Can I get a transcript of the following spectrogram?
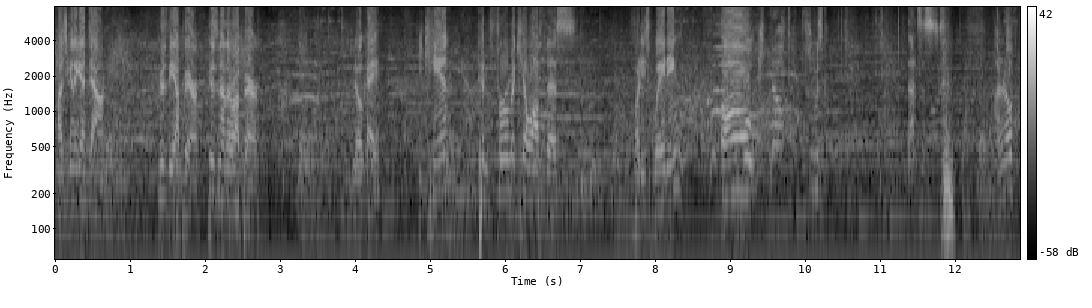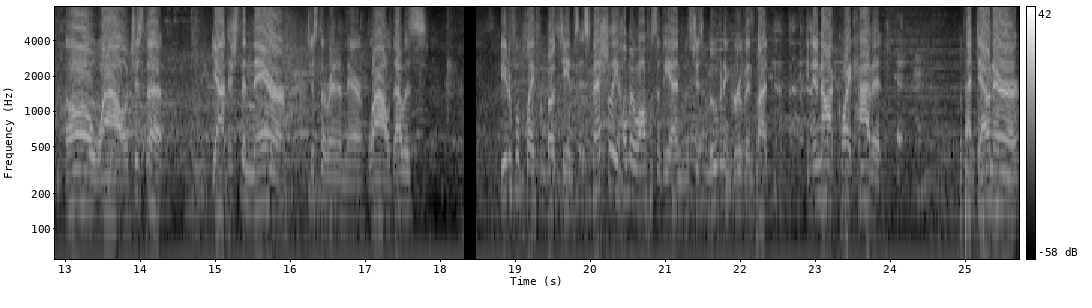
How's he gonna get down? Here's the up air. Here's another up air. Okay. He can't confirm a kill off this, but he's waiting. Oh, no, he was, that's a, I don't know if, oh wow, just the, yeah, just the nair, just the random nair. Wow, that was beautiful play from both teams, especially Homemade Waffles at the end was just moving and grooving, but he did not quite have it with that down air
